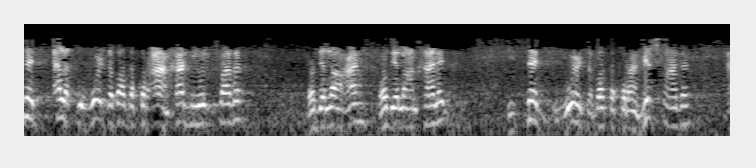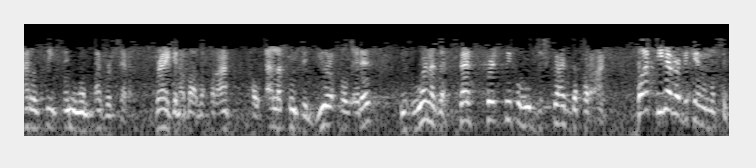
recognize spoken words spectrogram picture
said eloquent words about the Quran. Khalid bin Walid's father, radiallahu anh, radiallahu anh Khalid, he said words about the Quran. His father I don't think anyone ever said it. Bragging about the Quran, how eloquent and beautiful it is. He's one of the best first people who described the Quran. But he never became a Muslim.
